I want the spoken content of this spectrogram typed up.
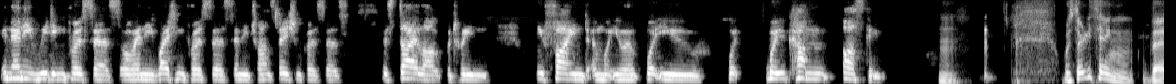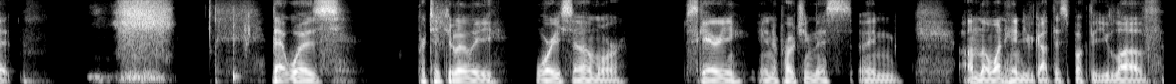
in any reading process or any writing process any translation process this dialogue between you find and what you what you what what you come asking. Hmm. Was there anything that that was particularly worrisome or scary in approaching this? I mean, on the one hand, you've got this book that you love,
